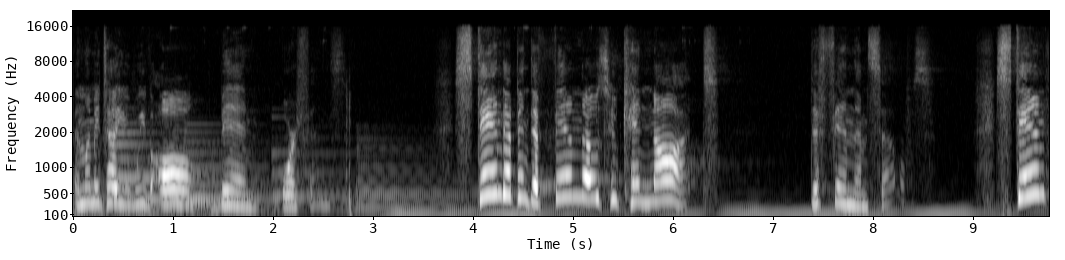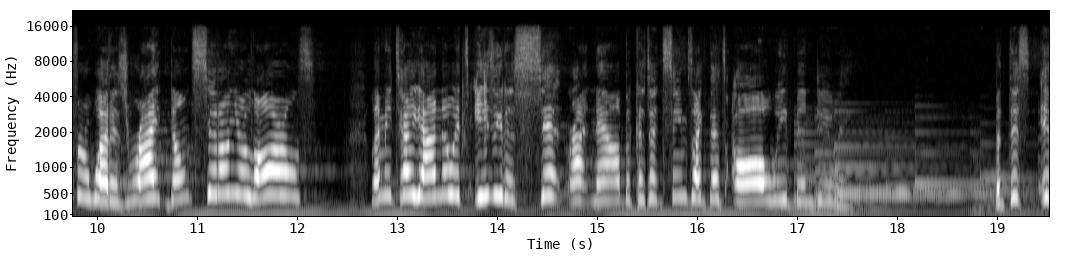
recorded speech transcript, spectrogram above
And let me tell you, we've all been orphans. Stand up and defend those who cannot defend themselves. Stand for what is right. Don't sit on your laurels. Let me tell you, I know it's easy to sit right now because it seems like that's all we've been doing. But this is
